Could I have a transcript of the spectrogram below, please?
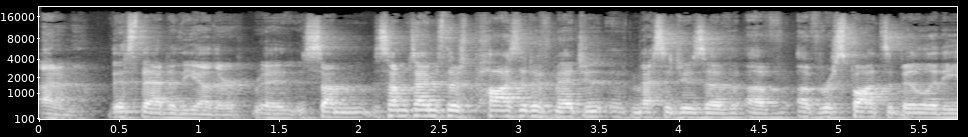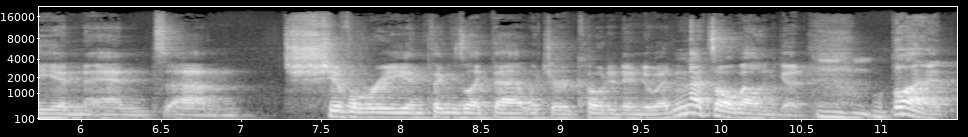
I don't know this, that, or the other. Uh, Some sometimes there's positive me- messages of, of, of responsibility and and um, chivalry and things like that, which are coded into it, and that's all well and good. But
